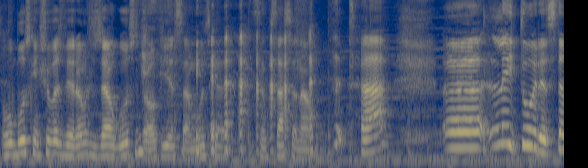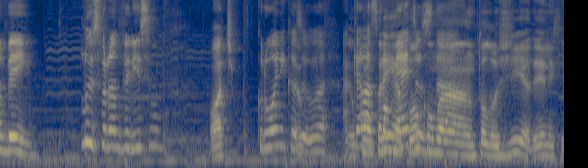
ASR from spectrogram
Ou busquem Chuvas de Verão, José Augusto, pra ouvir essa música sensacional. tá? Ah, leituras também, Luiz Fernando Veríssimo, Ótimo. crônicas, Eu- uh, aquelas eu comprei há comédias pouco da... uma antologia dele que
